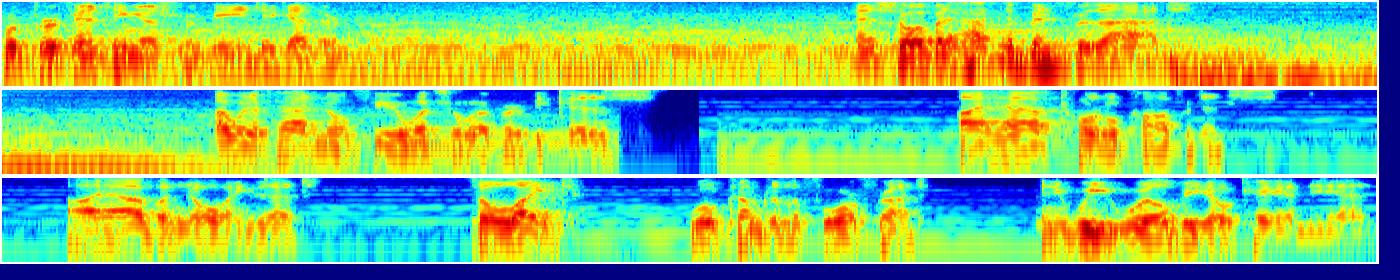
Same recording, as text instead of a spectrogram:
were preventing us from being together. And so, if it hadn't have been for that, I would have had no fear whatsoever because I have total confidence. I have a knowing that the light will come to the forefront and we will be okay in the end.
